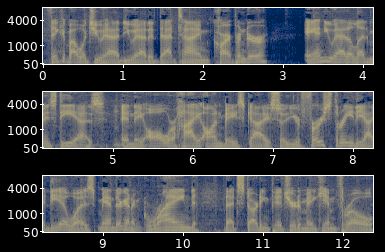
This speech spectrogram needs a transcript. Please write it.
think about what you had. You had at that time Carpenter and you had Aledmys Diaz, mm-hmm. and they all were high on base guys. So your first three, the idea was, man, they're going to grind that starting pitcher to make him throw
